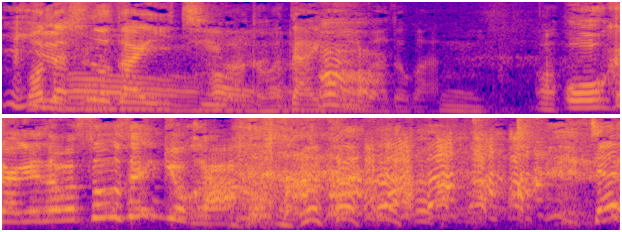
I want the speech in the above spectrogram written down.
いいですね。私の第1位はとかはい第2位はとか。おかげさま総選挙か。じゃあ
